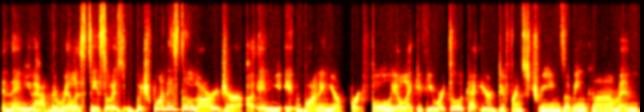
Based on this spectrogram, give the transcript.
And then you have the real estate. So is which one is the larger uh, in one in your portfolio? Like if you were to look at your different streams of income and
